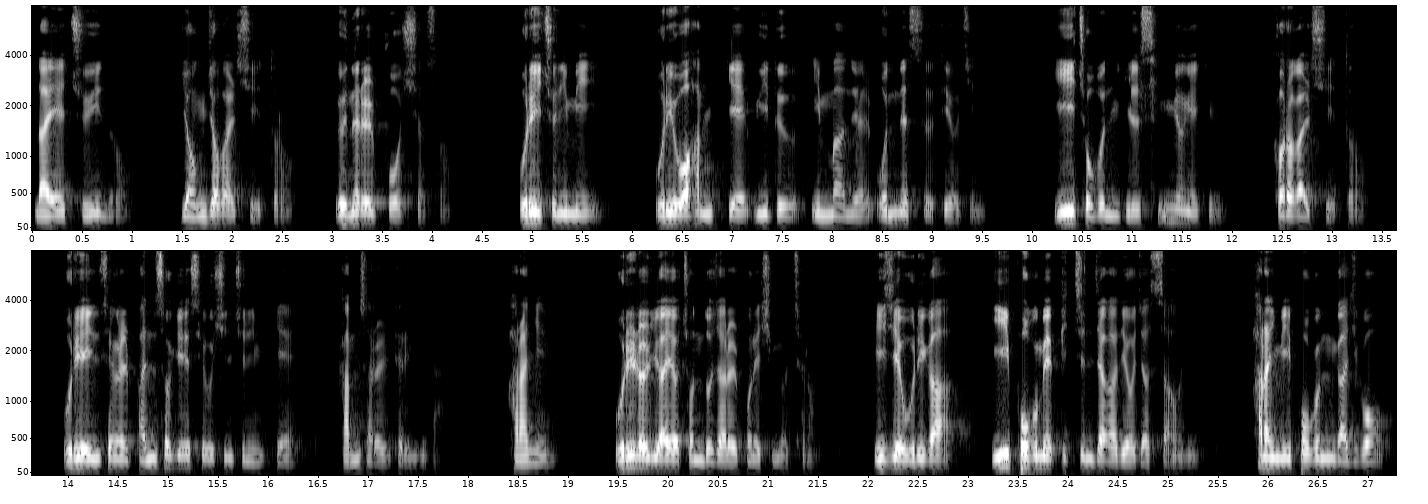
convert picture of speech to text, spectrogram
나의 주인으로 영접할 수 있도록 은혜를 부어 주셔서 우리 주님이 우리와 함께 위드 임마누엘 온네스 되어진 이 좁은 길 생명의 길 걸어갈 수 있도록 우리의 인생을 반석 위에 세우신 주님께 감사를 드립니다. 하나님, 우리를 위하여 전도자를 보내신 것처럼 이제 우리가 이 복음의 빚진 자가 되어져 싸우니 하나님이 이 복음 가지고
